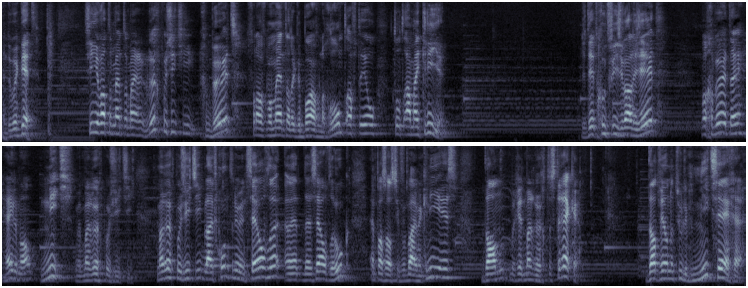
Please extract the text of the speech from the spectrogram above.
en doe ik dit. Zie je wat er met mijn rugpositie gebeurt vanaf het moment dat ik de bar van de grond aftil tot aan mijn knieën? Dus dit goed visualiseert, wat gebeurt er? Helemaal niets met mijn rugpositie. Mijn rugpositie blijft continu in hetzelfde, eh, dezelfde hoek. En pas als die voorbij mijn knieën is, dan begint mijn rug te strekken. Dat wil natuurlijk niet zeggen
